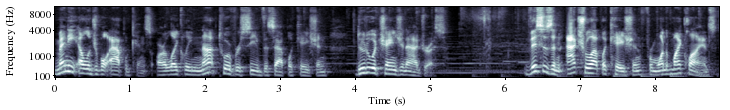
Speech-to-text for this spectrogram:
Many eligible applicants are likely not to have received this application due to a change in address. This is an actual application from one of my clients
